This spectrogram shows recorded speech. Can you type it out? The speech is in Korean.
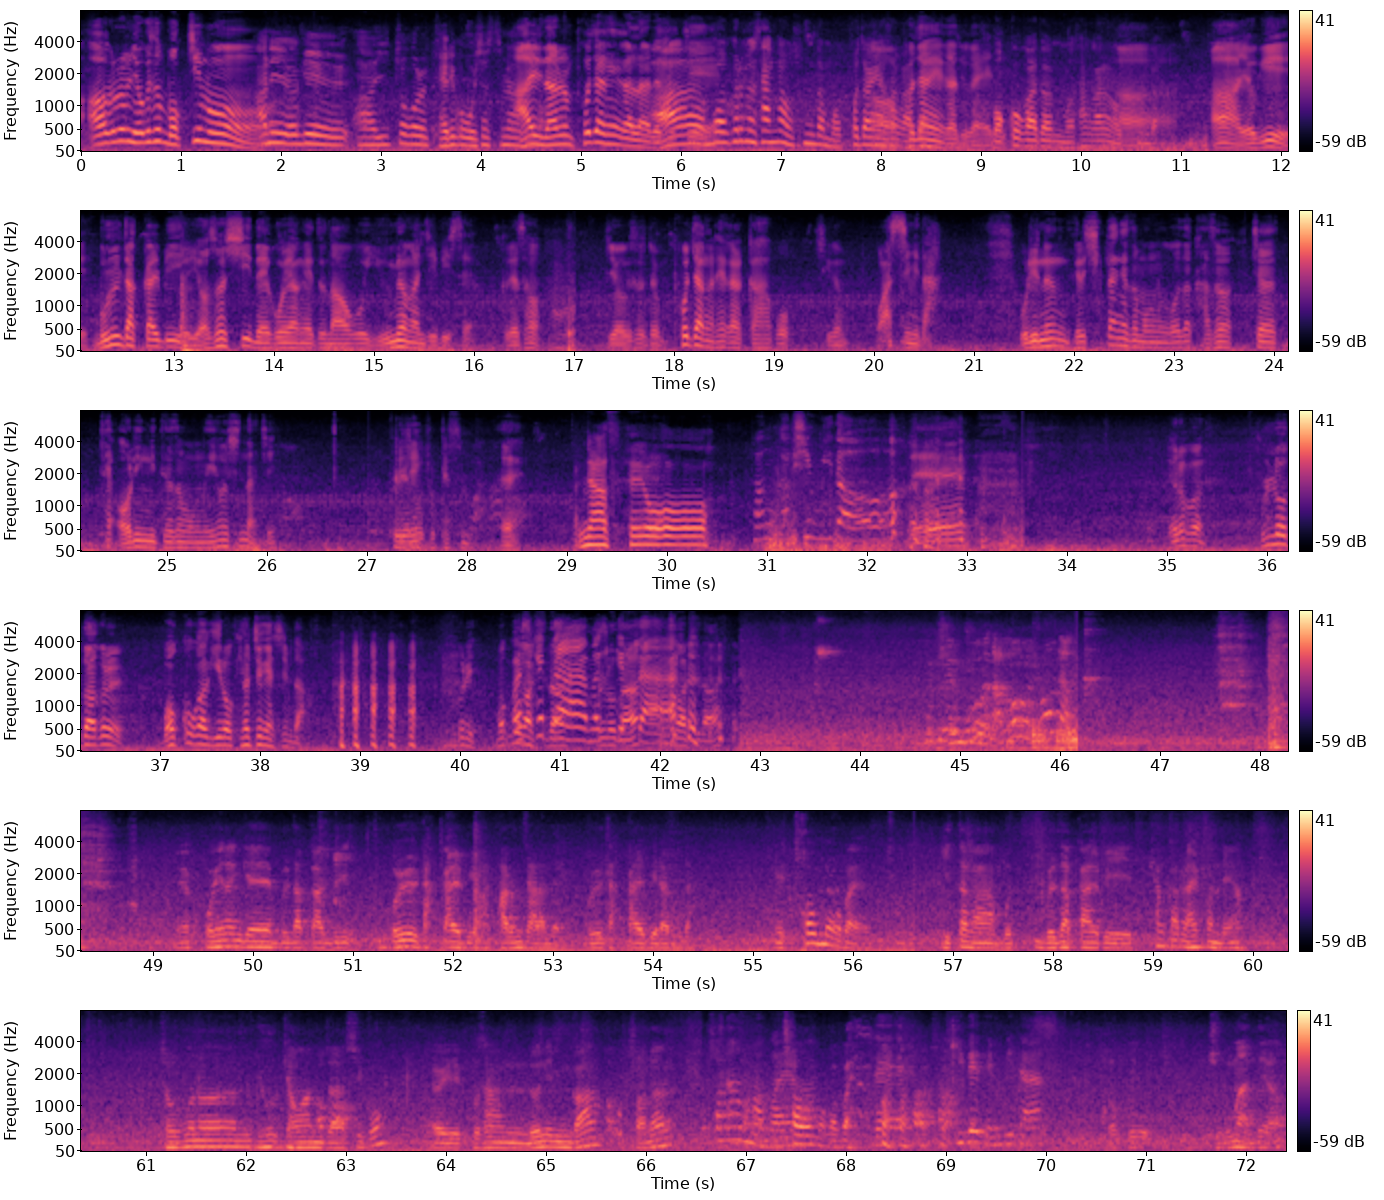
아, 그럼 여기서 먹지 뭐. 아니 여기 아 이쪽을 데리고 오셨으면 아니 나는 포장해 갈라 그랬지. 아 뭐 그러면 상관없습니다. 뭐 포장해서 어, 포장해 가지고 가야지. 먹고 가든 뭐 상관은 없습니다. 아, 아, 여기 물닭갈비 6시 내 고향에도 나오고 유명한 집이 있어요. 그래서 아, 여기서 좀 포장을 해 갈까 하고 지금 왔습니다. 우리는 그 식당에서 먹는 거보다 가서 저 태- 어링 밑에서 먹는 게 훨씬 낫지. 그게 그지? 더 좋겠습니다. 네. 안녕하세요. 반갑습니다. 네. 여러분, 불로닭을 먹고 가기로 결정했습니다. 우리 먹고 맛있겠다, 갑시다. 불로닭 맛있겠다. 먹고 갑시다. 예, 보이는 게 물닭갈비, 물닭갈비 아, 발음 잘 안 되네. 물닭갈비랍니다. 이거 처음 먹어봐요. 이따가 물, 물닭갈비 평가를 할 건데요. 저분은 유경험자시고 여기 부산 누님과 저는 처음 먹어요. 처음 먹어봐요. 네, 기대됩니다. 먹고 죽으면 안 돼요.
